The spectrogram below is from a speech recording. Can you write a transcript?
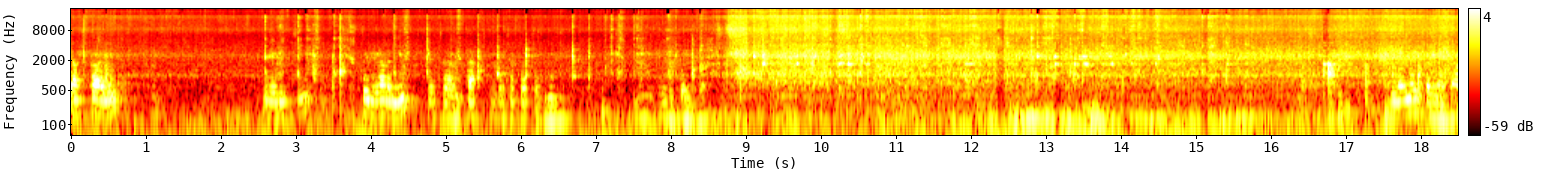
തക്കാളി വേവിച്ച് തൊലി വെച്ചാൽ ഉടച്ചൊക്കെ വെച്ചേക്കണം ഇത് എല്ലാം കഴിക്കണ്ട കേട്ടോ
